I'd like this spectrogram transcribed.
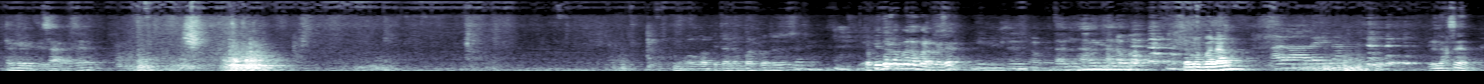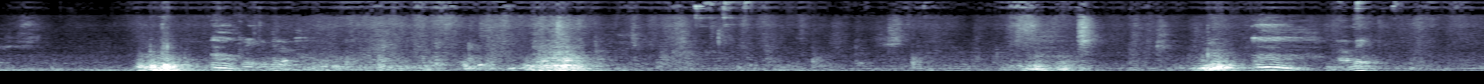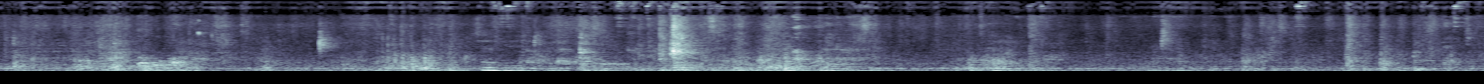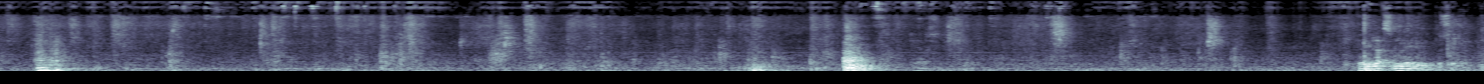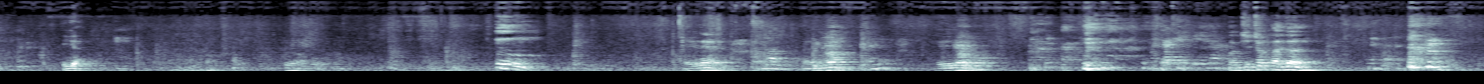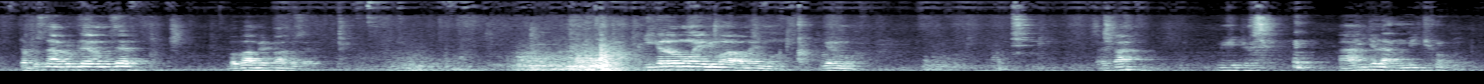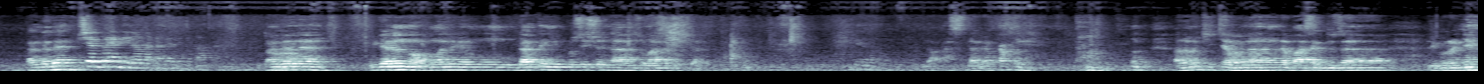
Tagilid ka sa akin, sir. Kapitan ka ba ng barko, sir? Kapitan lang dalawa. Ano ba lang? Alalay na. Relax, sir. Okay, kabila. Mm, dami. Relax mo na yung mo sila. Higa. Ayun na. Sabi ko, ayun yun. Magchuchok ka doon. Tapos na ang problema mo, sir. Babamit pa ako, sir. Igalaw mo ngayon yung mga kamay mo. Ganun mo. Saan ka? Medyo. Ha? Medyo lang, medyo. Tanggal na. Siyempre, hindi naman agad mo Tanggal na yan. Iganon mo kung ano yung dating posisyon na sumasakit ka. Lakas dagat ka ko eh. Alam mo, chicha mo na nabasag doon sa likuran niya.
